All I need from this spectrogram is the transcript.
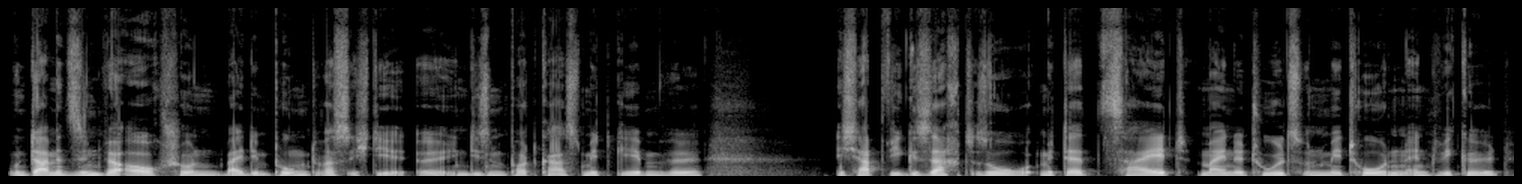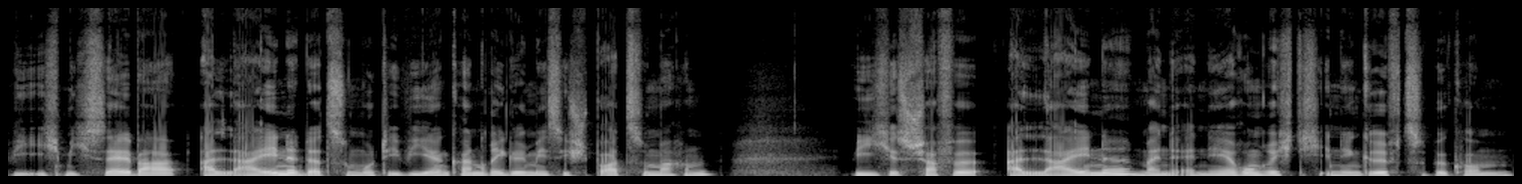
Und damit sind wir auch schon bei dem Punkt, was ich dir äh, in diesem Podcast mitgeben will ich habe, wie gesagt, so mit der Zeit meine Tools und Methoden entwickelt, wie ich mich selber alleine dazu motivieren kann, regelmäßig Sport zu machen, wie ich es schaffe, alleine meine Ernährung richtig in den Griff zu bekommen,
